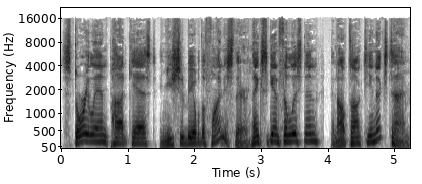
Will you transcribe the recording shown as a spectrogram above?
Storyland Podcast, and you should be able to find us there. Thanks again for listening, and I'll talk to you next time.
